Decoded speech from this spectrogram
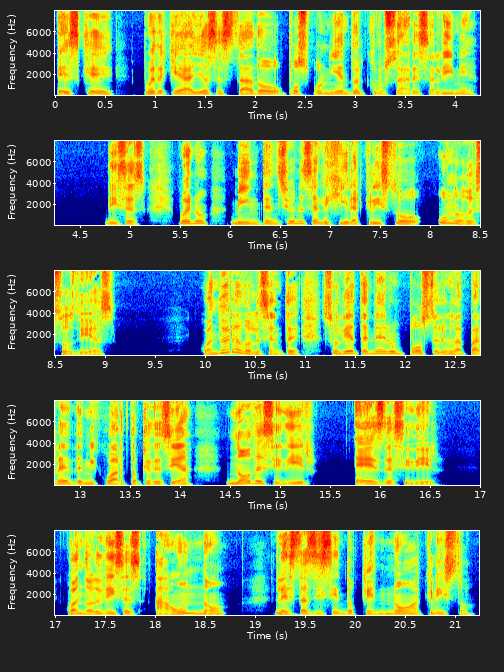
es que puede que hayas estado posponiendo el cruzar esa línea. Dices, bueno, mi intención es elegir a Cristo uno de estos días. Cuando era adolescente, solía tener un póster en la pared de mi cuarto que decía, no decidir es decidir. Cuando le dices aún no, le estás diciendo que no a Cristo.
